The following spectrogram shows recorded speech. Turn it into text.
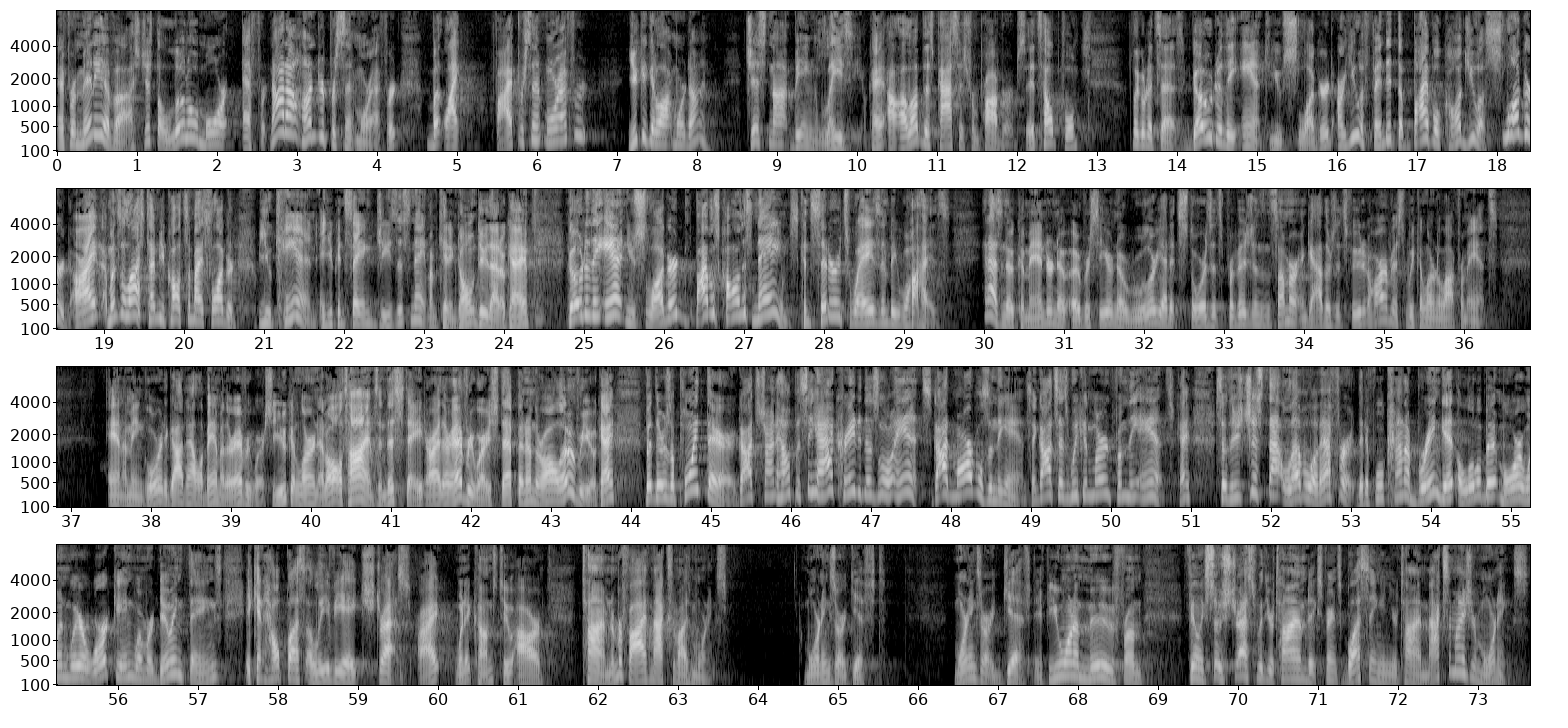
And for many of us, just a little more effort, not hundred percent more effort, but like five percent more effort, you could get a lot more done. Just not being lazy. Okay, I, I love this passage from Proverbs. It's helpful Look what it says. Go to the ant, you sluggard. Are you offended? The Bible called you a sluggard, all right? When's the last time you called somebody sluggard? You can, and you can say in Jesus' name. I'm kidding. Don't do that, okay? Go to the ant, you sluggard. The Bible's calling us names. Consider its ways and be wise. It has no commander, no overseer, no ruler, yet it stores its provisions in summer and gathers its food at harvest. We can learn a lot from ants. And I mean, glory to God in Alabama, they're everywhere. So you can learn at all times in this state, all right? They're everywhere. You step in them, they're all over you, okay? But there's a point there. God's trying to help us see how I created those little ants. God marvels in the ants. And God says we can learn from the ants, okay? So there's just that level of effort that if we'll kind of bring it a little bit more when we're working, when we're doing things, it can help us alleviate stress, right? When it comes to our time. Number five, maximize mornings. Mornings are a gift. Mornings are a gift. And if you want to move from feeling so stressed with your time to experience blessing in your time, maximize your mornings.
